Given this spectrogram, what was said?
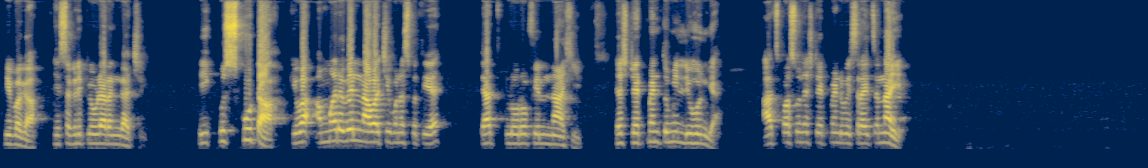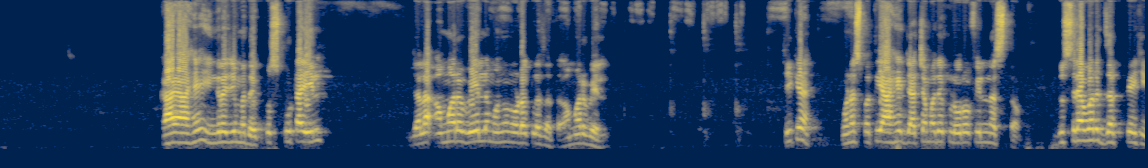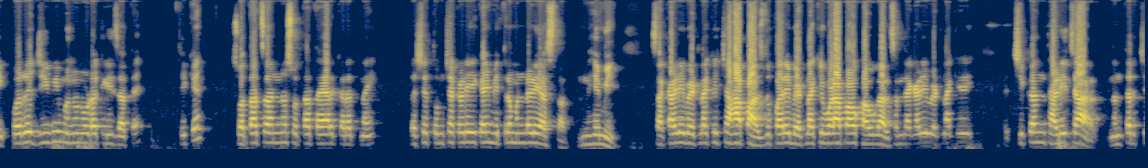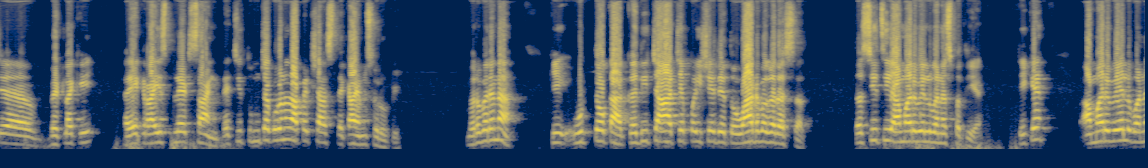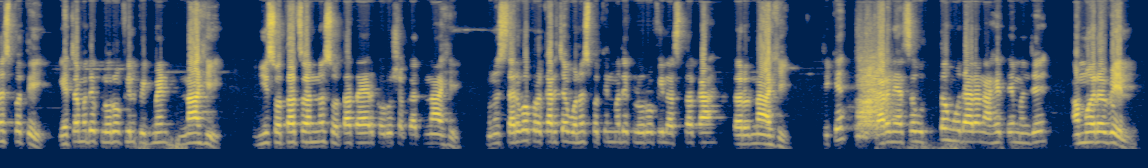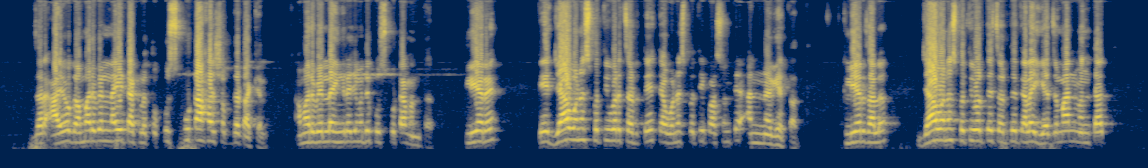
ही बघा ही सगळी पिवळ्या रंगाची. ही कुस्कुटा किंवा अमरवेल नावाची वनस्पती आहे. त्यात क्लोरोफिल नाही. हे स्टेटमेंट तुम्ही लिहून घ्या. आजपासून हे स्टेटमेंट विसरायचं नाही. काय आहे? इंग्रजीमध्ये कुस्कुटा येईल ज्याला अमरवेल म्हणून ओळखलं जातं. अमरवेल. ठीक आहे? वनस्पती आहे ज्याच्यामध्ये क्लोरोफिल नसतं. दुसऱ्यावर जगते ही परजीवी म्हणून ओळखली जाते. ठीक आहे? स्वतःचं अन्न स्वतः तयार करत नाही. तसे तुमच्याकडे काही मित्रमंडळी असतात नेहमी. सकाळी भेटला की चहा पाच दुपारी भेटला की वडापाव खाऊ घाल संध्याकाळी भेटला की चिकन थाळी चार नंतर च- भेटला की एक राईस प्लेट सांग त्याची तुमच्याकडूनच अपेक्षा असते कायमस्वरूपी. बरोबर आहे ना? की उठतो का? कधी चहाचे पैसे देतो वाट बघत असतात. तशीच ही अमरवेल वनस्पती आहे. ठीक आहे? अमरवेल वनस्पती याच्यामध्ये क्लोरोफिल पिगमेंट नाही. ही स्वतःचं अन्न स्वतः तयार करू शकत नाही. म्हणून सर्व प्रकारच्या वनस्पतींमध्ये क्लोरोफिल असतं का? तर नाही. ठीक आहे? कारण याचं उत्तम उदाहरण आहे ते म्हणजे अमरवेल. जर आयोग अमरवेल नाही टाकलं तो कुस्कुटा हा शब्द टाकेल. अमरवेलला इंग्रजीमध्ये कुस्कुटा म्हणतात. क्लिअर आहे? ते ज्या वनस्पतीवर चढते त्या वनस्पतीपासून ते अन्न घेतात. क्लिअर झालं? ज्या वनस्पतीवर ते चढते त्याला यजमान म्हणतात.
